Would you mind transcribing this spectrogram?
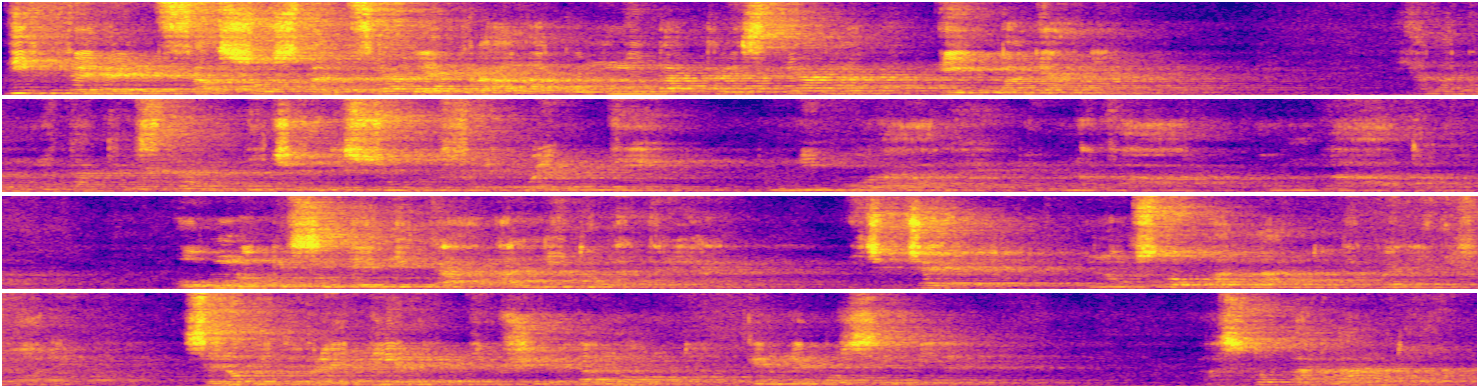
differenza sostanziale tra la comunità cristiana e i pagani. E alla comunità cristiana dice nessuno frequenti un immorale un avaro un ladro o uno che si dedica all'idolatria. Dice certo, non sto parlando di quelli di fuori, se no vi dovrei dire di uscire dal mondo, che non è possibile. Ma sto parlando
